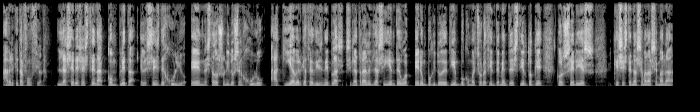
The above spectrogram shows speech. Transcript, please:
a ver qué tal funciona. La serie se estrena completa el 6 de julio en Estados Unidos en Hulu. Aquí a ver qué hace Disney Plus, si la trae el día siguiente o espera un poquito de tiempo como ha hecho recientemente. Es cierto que con series que se estrenan semana a semana,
